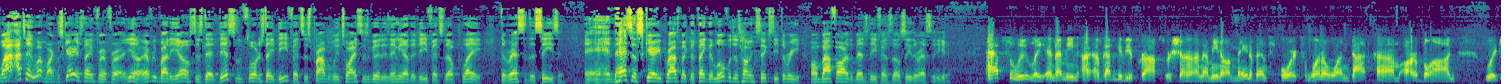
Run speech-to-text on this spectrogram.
Well, I, I tell you what, Mark. The scariest thing for, for you know everybody else is that this Florida State defense is probably twice as good as any other defense they'll play the rest of the season, and, that's a scary prospect to think that Louisville just hung 63 on by far the best defense they'll see the rest of the year. Absolutely. And I mean, I, I've got to give you props, Raashaan. I mean, on Main Event Sports 101.com, our blog, which,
